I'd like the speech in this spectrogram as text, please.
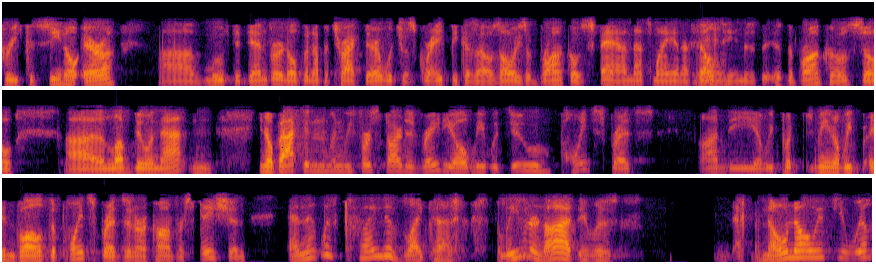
pre-casino era. Uh, moved to Denver and opened up a track there, which was great because I was always a Broncos fan. That's my NFL Mhm. team is the, is the Broncos. So uh, I love doing that. And you know, back in when we first started radio, we would do point spreads on the. Uh, we put you know we involved the point spreads in our conversation, and that was kind of like a, believe it or not, it was no no if you will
